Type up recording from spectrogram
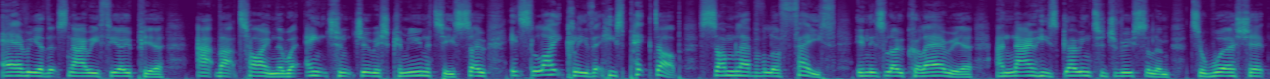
area that's now Ethiopia at that time. There were ancient Jewish communities, so it's likely that he's picked up some level of faith in his local area, and now he's going to Jerusalem to worship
